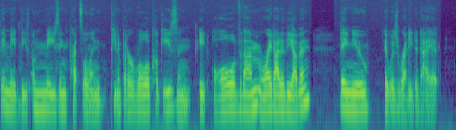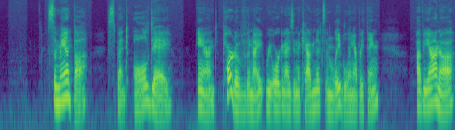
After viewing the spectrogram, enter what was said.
they made these amazing pretzel and peanut butter Rolo cookies and ate all of them right out of the oven. They knew it was ready to diet. Samantha spent all day and part of the night reorganizing the cabinets and labeling everything. Aviana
